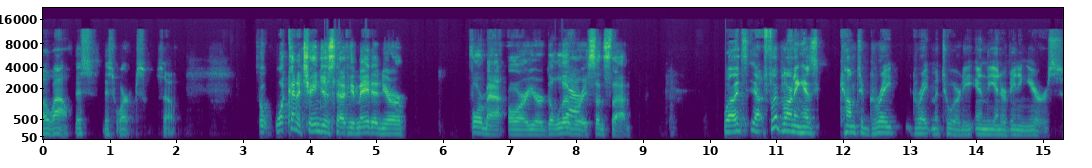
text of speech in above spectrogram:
oh, wow this this works. So, so what kind of changes have you made in your format or your delivery yeah. since then? Well, it's uh, flipped learning has come to great, great maturity in the intervening years.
